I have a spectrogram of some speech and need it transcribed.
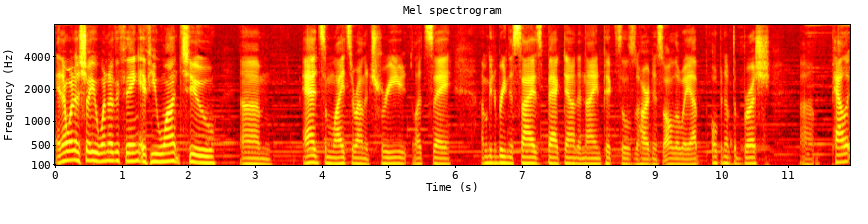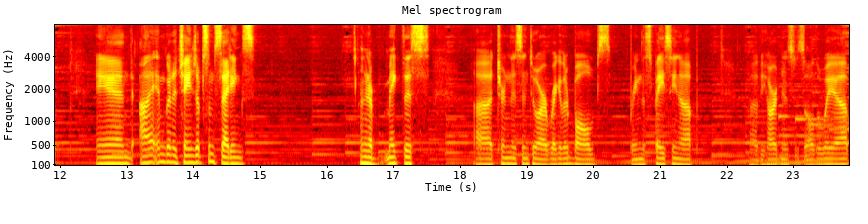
And I want to show you one other thing. If you want to um, add some lights around the tree, let's say I'm going to bring the size back down to 9 pixels, the hardness all the way up. Open up the brush um, palette, and I am going to change up some settings. I'm going to make this, uh, turn this into our regular bulbs, bring the spacing up, uh, the hardness is all the way up.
